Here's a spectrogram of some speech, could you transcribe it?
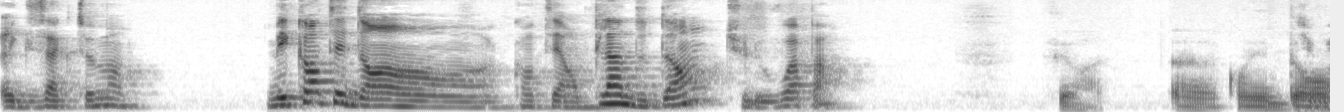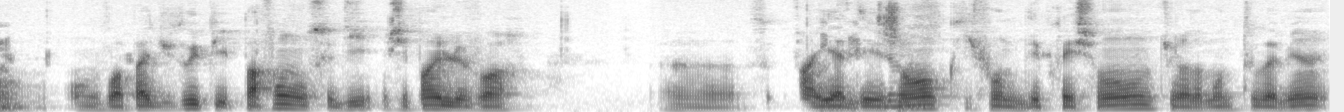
Exactement. Mais quand tu es, dans, quand es en plein dedans, tu le vois pas. C'est vrai. Euh, quand on est dedans, on le voit pas du tout. Et puis parfois, on se dit, j'ai pas envie de le voir. Enfin, il y a des gens qui font une dépression, tu leur demandes tout va bien.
